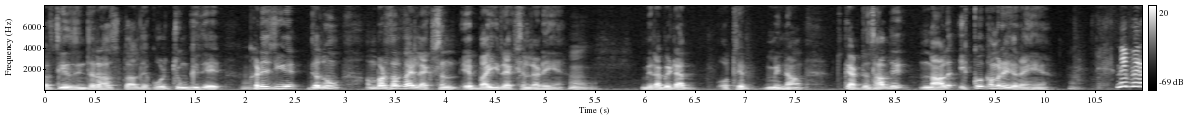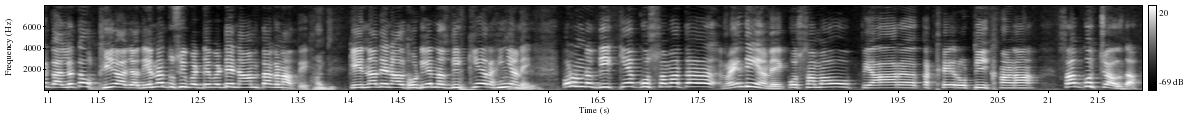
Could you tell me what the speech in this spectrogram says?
ਅਰਤੀ ਰਜਿੰਦਰ ਹਸਪਤਾਲ ਦੇ ਕੋਲ ਚੁੰਗੀ ਦੇ ਖੜੇ ਸੀਗੇ ਜਦੋਂ ਅੰਮ੍ਰਿਤਸਰ ਦਾ ਇਲੈਕਸ਼ਨ ਇਹ ਬਾਈ ਇਲੈਕਸ਼ਨ ਲੜੇ ਆ। ਹੂੰ। ਮੇਰਾ ਬੇਟਾ ਉੱਥੇ ਮਹੀਨਾ ਕੈਪਟਨ ਸਾਹਿਬ ਦੇ ਨਾਲ ਇੱਕੋ ਕਮਰੇ 'ਚ ਰਹੇ ਆ। ਨਹੀਂ ਫਿਰ ਗੱਲ ਤਾਂ ਉੱਥੇ ਹੀ ਆ ਜਾਂਦੀ ਹੈ ਨਾ ਤੁਸੀਂ ਵੱਡੇ ਵੱਡੇ ਨਾਮ ਤਾਂ ਗਣਾਤੇ। ਕਿ ਇਹਨਾਂ ਦੇ ਨਾਲ ਤੁਹਾਡੀਆਂ ਨਜ਼ਦੀਕੀਆਂ ਰਹੀਆਂ ਨੇ। ਪਰ ਉਹ ਨਜ਼ਦੀਕੀਆਂ ਕੁਝ ਸਮਾਂ ਤਾਂ ਰਹਿੰਦੀਆਂ ਨੇ ਕੁਝ ਸਮਾਂ ਉਹ ਪਿਆਰ ਇਕੱਠੇ ਰੋਟੀ ਖਾਣਾ ਸਭ ਕੁਝ ਚੱਲਦਾ।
